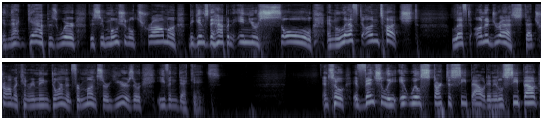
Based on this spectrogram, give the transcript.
In that gap is where this emotional trauma begins to happen in your soul and left untouched, left unaddressed, that trauma can remain dormant for months or years or even decades. And so eventually it will start to seep out, and it'll seep out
